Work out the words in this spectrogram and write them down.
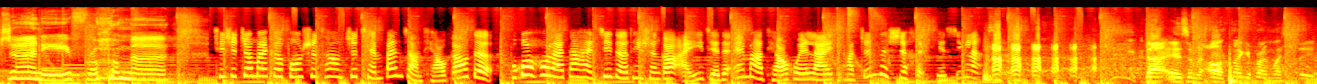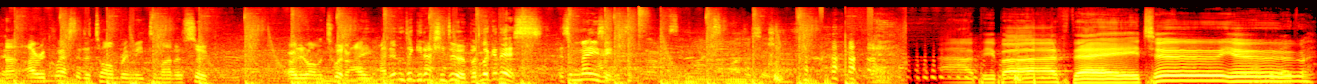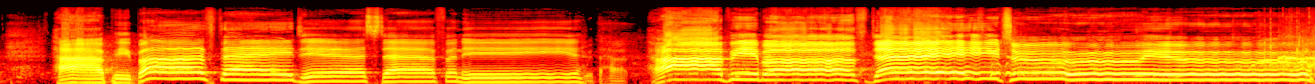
journey from. 其实这麦克风是唱之前班长调高的，不过后来他还记得替身高矮一截的 Emma 调回来，他真的是很贴心啦。Happy birthday, dear Stephanie. With the hat. Happy birthday to you.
